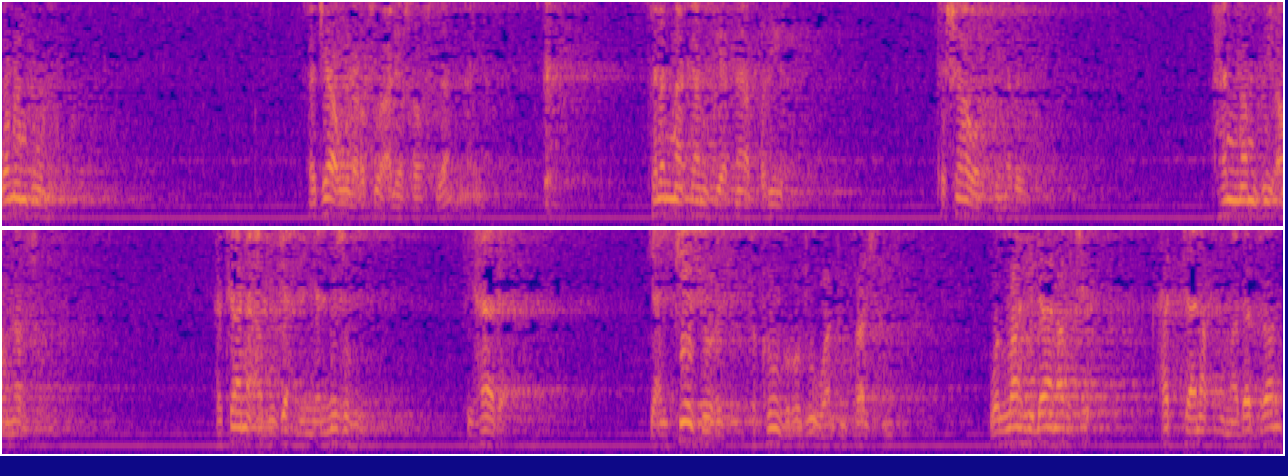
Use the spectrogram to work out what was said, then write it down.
ومن دونه فجاءوا إلى الرسول عليه الصلاة والسلام. فلما كانوا في أثناء الطريق تشاوروا فيما بينهم هل نمضي أو نرجع؟ فكان أبو جهل يلمزه في هذا. يعني كيف تكون بالرجوع وأنتم خارجون والله لا نرجع حتى نقدم بدرا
